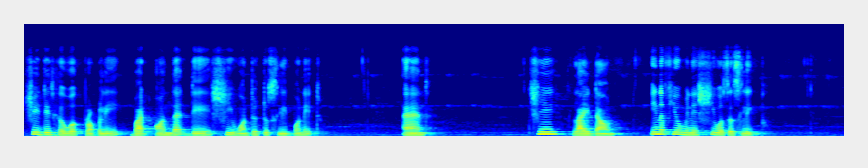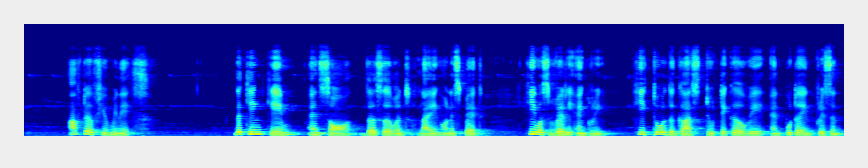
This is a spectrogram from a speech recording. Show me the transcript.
She did her work properly, but on that day she wanted to sleep on it. And she lied down. In a few minutes, she was asleep. After a few minutes, the king came and saw the servant lying on his bed. He was very angry. He told the guards to take her away and put her in prison.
